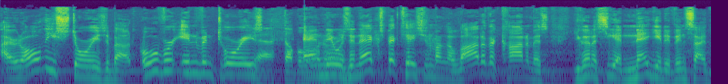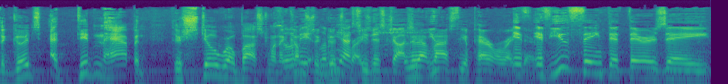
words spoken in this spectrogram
I heard all these stories about over inventories, yeah, and ordering. there was an expectation among a lot of economists you're going to see a negative inside the goods. It didn't happen. They're still robust when so it comes me, to let goods me ask prices. You this, Josh. That you, last the apparel right if, there. If you think that there's a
